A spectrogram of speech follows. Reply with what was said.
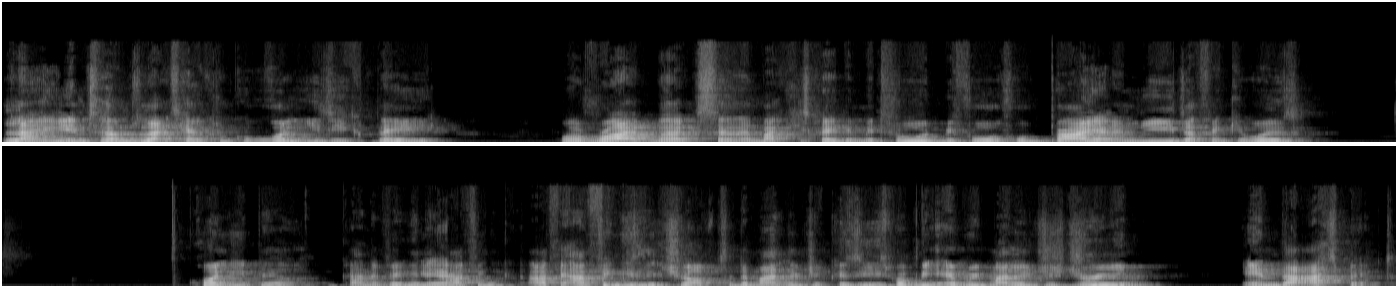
Like Yeah, in terms of like technical qualities, he can play well right back, centre back. He's played in midfield before for Brighton and Leeds. I think it was quality player kind of thing. Yeah. I think I, th- I think he's literally up to the manager because he's probably every manager's dream in that aspect.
